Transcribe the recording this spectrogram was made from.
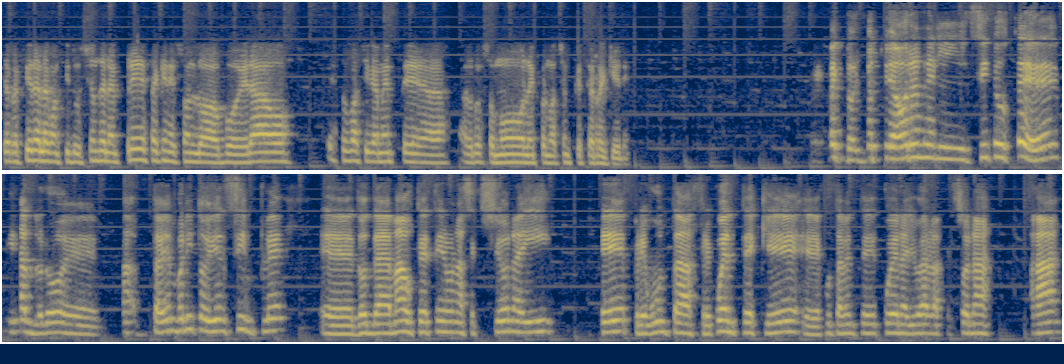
se refiere a la constitución de la empresa, quiénes son los apoderados. Esto es básicamente, a, grosso modo, la información que se requiere. Perfecto. Yo estoy ahora en el sitio de ustedes, mirándolo. Eh, está bien bonito y bien simple. Eh, donde además ustedes tienen una sección ahí de preguntas frecuentes que eh, justamente pueden ayudar a las personas a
